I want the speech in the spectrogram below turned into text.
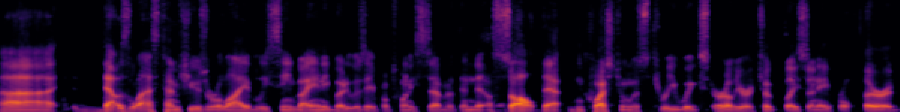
uh, that was the last time she was reliably seen by anybody. Was April 27th, and the assault that in question was three weeks earlier. It took place on April 3rd.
